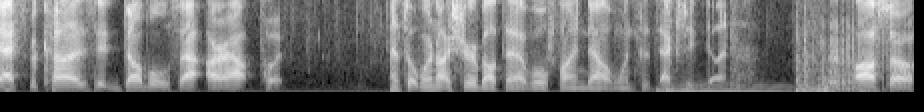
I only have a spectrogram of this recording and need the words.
that's because it doubles our output. That's what we're not sure about that. We'll find out once it's actually done. Also,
